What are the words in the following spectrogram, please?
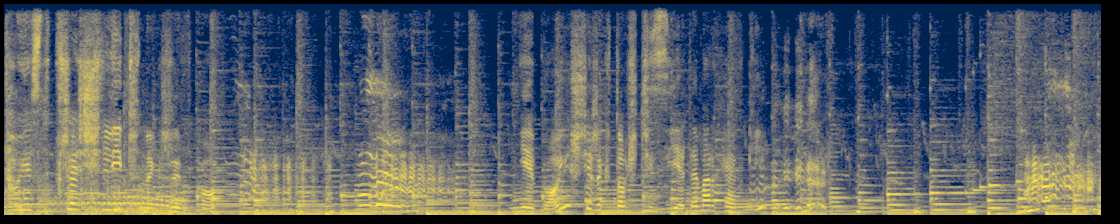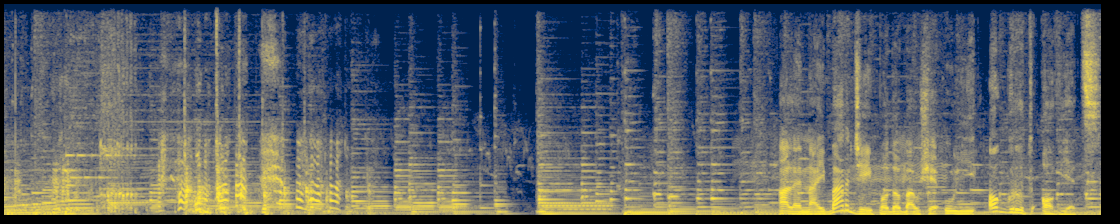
To jest prześliczne grzywko. Nie boisz się, że ktoś ci zje te marchewki? Ale najbardziej podobał się Uli ogród owiec.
